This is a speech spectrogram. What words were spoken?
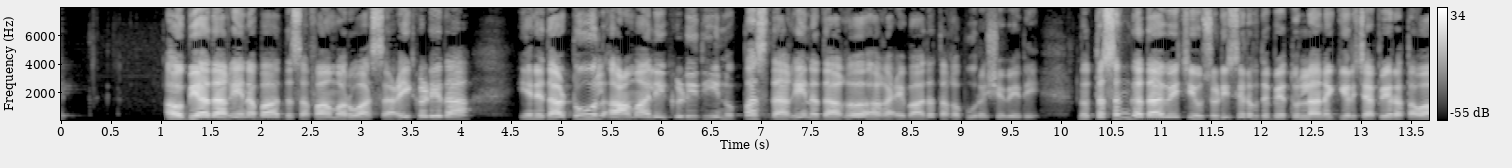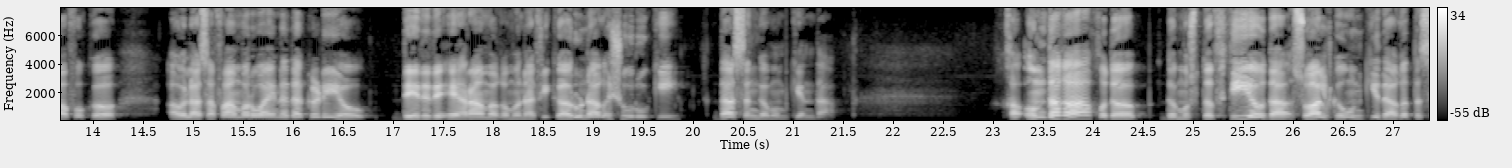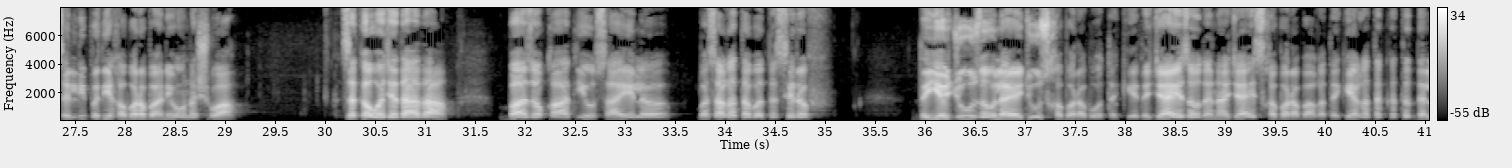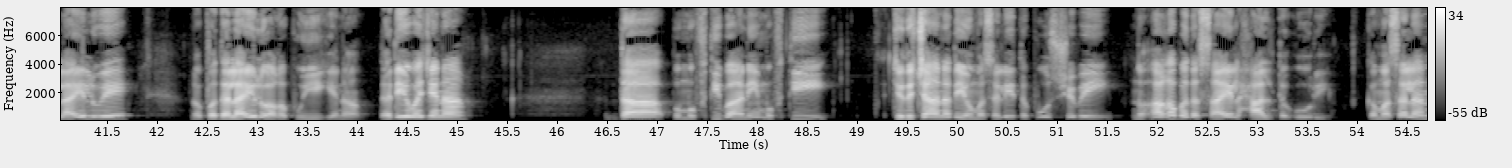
او بیا د هغې نه بعد د صفا مروه سعی کړی ده یعنی دا ټول اعمال کړی دي نو پس د هغې نه داغه هغه عبادت هغه پوره شوی دی نو ته څنګه دا وی چې یو سړی صرف د بیت الله نه ګیر چاپیره طواف وک او لا صفا مروه نه د کړی او د د احرام غ منافی کارونه غ شروع کی دا څنګه ممکن ده خه همدغه خو د د مستفتي او دا سوال کوونکي داغه تسلی په دې خبره باندې و نشوا ځکه وجه دا دا بعض اوقات یو سائل بس هغه ته به ته صرف د یجوز او لا یجوز خبره بوته کې د جایز او د ناجایز خبره باغه ته کې هغه ته کته دلایل وي نو په دلایل هغه پویږي نه د دې وجه نه دا په مفتی باندې مفتی چې د چانه د یو مسلې ته پوس شوی نو هغه به د سائل حال ته ګوري که مثلا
